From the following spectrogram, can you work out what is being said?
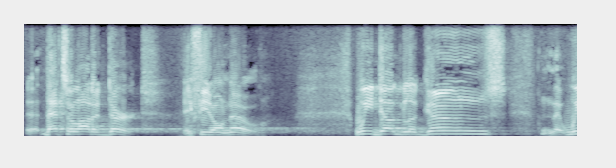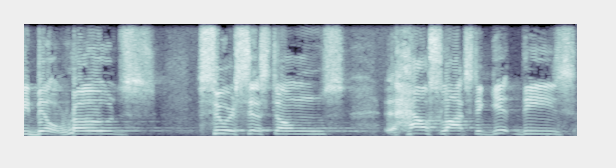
That's a lot of dirt, if you don't know. We dug lagoons, we built roads, sewer systems, house lots to get these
